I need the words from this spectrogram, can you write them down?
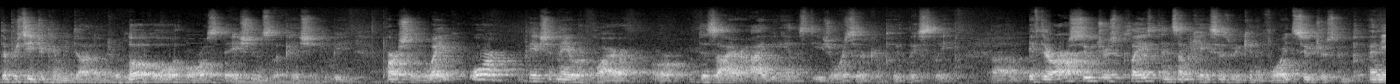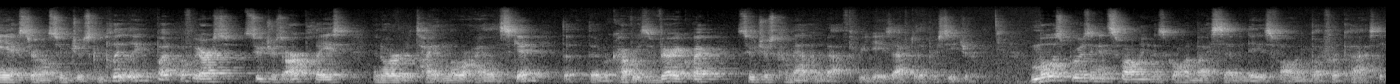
The procedure can be done under local with oral sedation so the patient can be partially awake or the patient may require or desire IV anesthesia which they're completely asleep. Um, if there are sutures placed, in some cases we can avoid sutures, any external sutures completely, but if we are sutures are placed in order to tighten lower eyelid skin, the, the recovery is very quick. Sutures come out in about three days after the procedure. Most bruising and swelling is gone by seven days following blepharoplasty.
